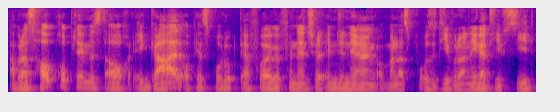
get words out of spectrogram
Aber das Hauptproblem ist auch, egal ob jetzt Produkterfolge, Financial Engineering, ob man das positiv oder negativ sieht,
